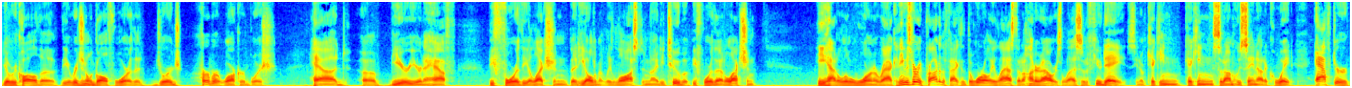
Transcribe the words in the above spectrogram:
You'll recall the, the original Gulf War that George Herbert Walker Bush had a year, year and a half before the election that he ultimately lost in 92. But before that election, he had a little war in Iraq, and he was very proud of the fact that the war only lasted 100 hours. It lasted a few days, you know, kicking, kicking Saddam Hussein out of Kuwait. After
